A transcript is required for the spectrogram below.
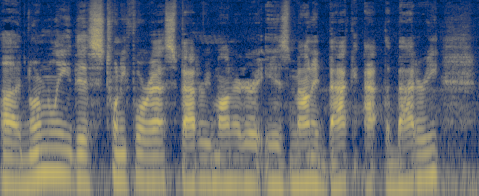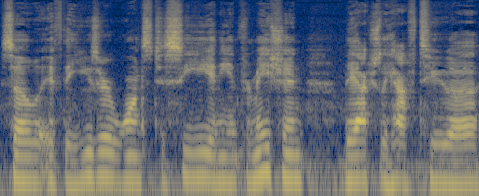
Uh, normally this 24S battery monitor is mounted back at the battery. So if the user wants to see any information, they actually have to uh,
